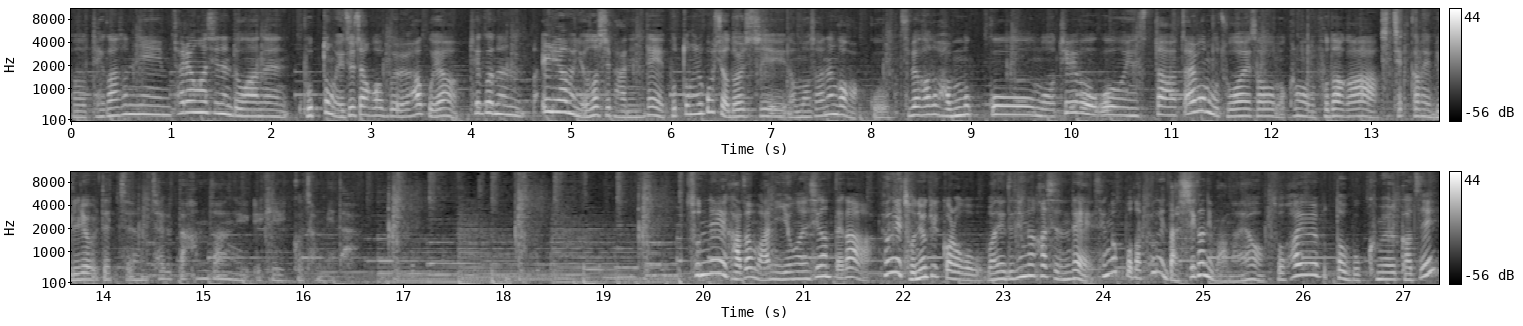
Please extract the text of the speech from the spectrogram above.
그래서 대관 손님 촬영하시는 동안은 보통 외주 작업을 하고요. 퇴근은 빨리 하면 6시 반인데 보통 7시, 8시 넘어서 하는 것 같고 집에 가서 밥 먹고 뭐 TV 보고 인스타 짧은 거 좋아해서 뭐 그런 거 보다가 죄책감이 밀려올 때쯤 책을 딱 한 장 이렇게 읽고 잡니다. 손님이 가장 많이 이용하는 시간대가 평일 저녁일 거라고 많이들 생각하시는데 생각보다 평일 낮 시간이 많아요. 그래서 화요일부터 뭐 금요일까지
